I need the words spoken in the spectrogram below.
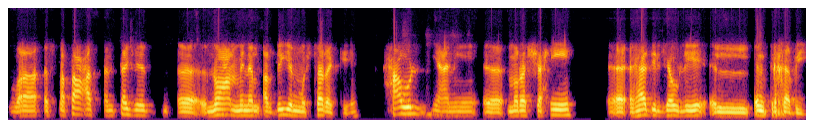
واستطاعت أن تجد نوع من الأرضية المشتركة حول يعني مرشحي هذه الجولة الانتخابية.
